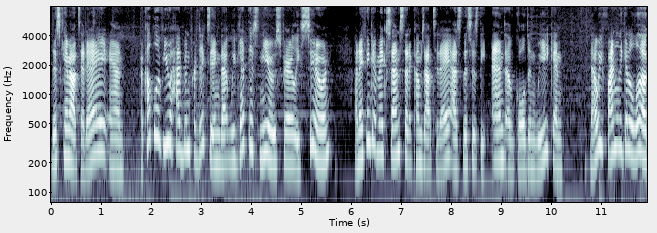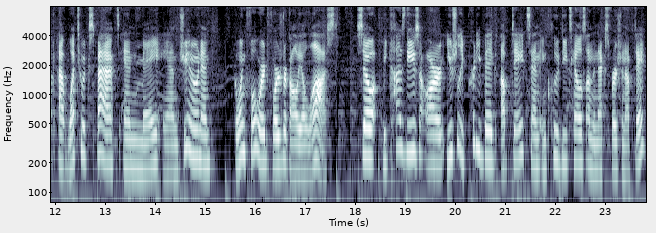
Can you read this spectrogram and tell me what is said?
This came out today and a couple of you had been predicting that we'd get this news fairly soon, and I think it makes sense that it comes out today as this is the end of Golden Week and now we finally get a look at what to expect in May and June and going forward for Dragalia Lost. So, because these are usually pretty big updates and include details on the next version update,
